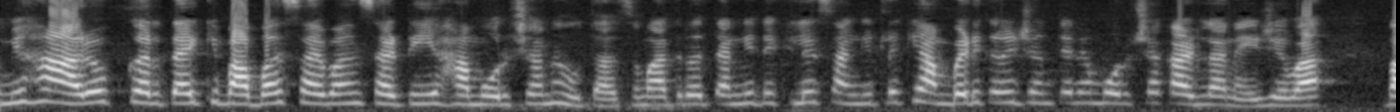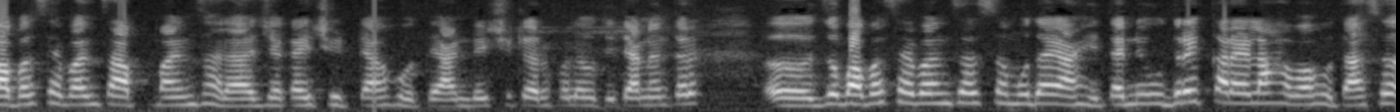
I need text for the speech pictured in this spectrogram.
तुम्ही हा आरोप करताय की बाबासाहेबांसाठी हा मोर्चा नव्हताच मात्र त्यांनी देखील सांगितलं की आंबेडकरी जनतेने मोर्चा काढला नाही. जेव्हा बाबासाहेबांचा अपमान झाला ज्या काही चिट्ट्या होत्या अंड्याची टरफलं होती त्यानंतर जो बाबासाहेबांचा समुदाय आहे त्यांनी उद्रेक करायला हवा होता असं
